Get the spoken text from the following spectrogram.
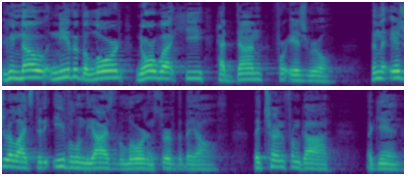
who know neither the Lord nor what he had done for Israel. Then the Israelites did evil in the eyes of the Lord and served the Baals. They turned from God again.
